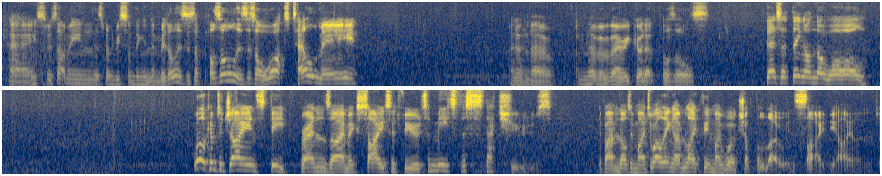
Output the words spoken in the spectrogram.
Okay, so does that mean there's going to be something in the middle? Is this a puzzle? Is this a what? Tell me! I don't know. I'm never very good at puzzles. There's a thing on the wall! Welcome to Giant's Deep, friends. I'm excited for you to meet the statues. If I'm not in my dwelling, I'm likely in my workshop below, inside the island.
